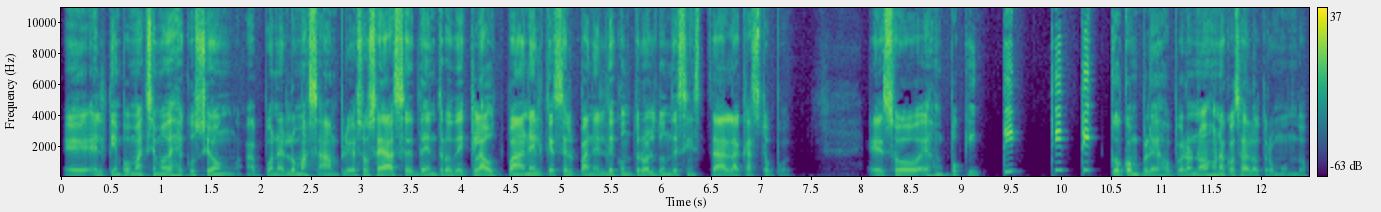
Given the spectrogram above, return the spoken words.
eh, el tiempo máximo de ejecución a ponerlo más amplio. Eso se hace dentro de Cloud Panel, que es el panel de control donde se instala Castopod. Eso es un poquitito complejo, pero no es una cosa del otro mundo.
